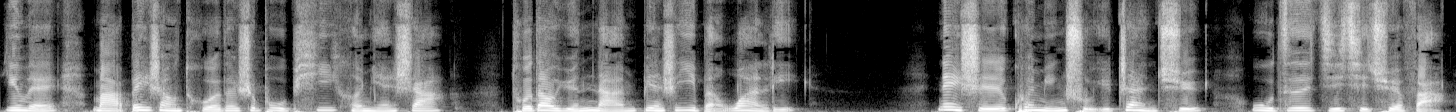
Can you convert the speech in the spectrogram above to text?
因为马背上驮的是布匹和棉纱，驮到云南便是一本万利。那时昆明属于战区，物资极其缺乏，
